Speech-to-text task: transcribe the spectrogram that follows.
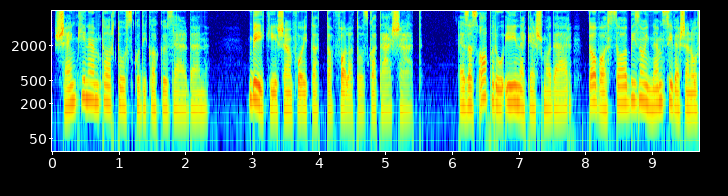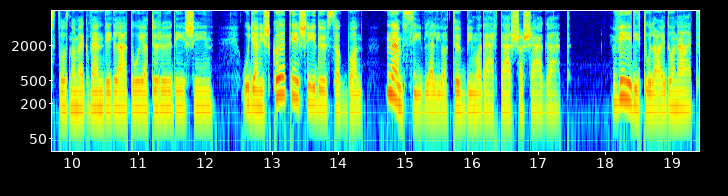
senki nem tartózkodik a közelben, békésen folytatta falatozgatását. Ez az apró énekes madár tavasszal bizony nem szívesen osztozna meg vendéglátója törődésén, ugyanis költési időszakban nem szívleli a többi madár társaságát. Védi tulajdonát,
